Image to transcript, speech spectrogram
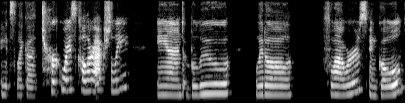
it's like a turquoise color actually and blue little flowers and gold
